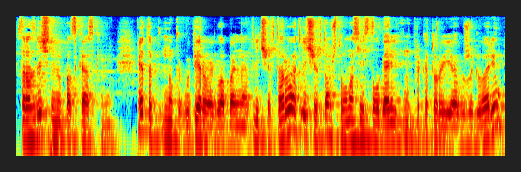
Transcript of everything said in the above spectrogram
с различными подсказками. Это ну, как бы первое глобальное отличие. Второе отличие в том, что у нас есть алгоритмы, про которые я уже говорил,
